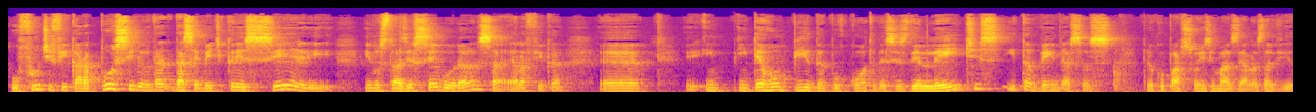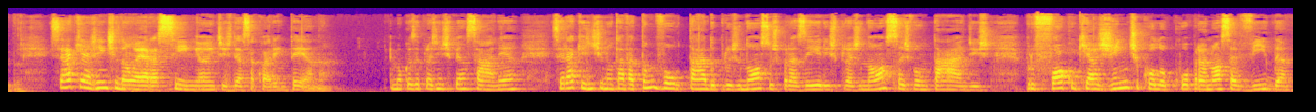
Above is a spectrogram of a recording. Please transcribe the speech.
o, frutificar, a possibilidade da, da semente crescer e, e, nos trazer segurança, ela fica é, interrompida por conta desses deleites e também dessas preocupações e mazelas da vida. Será que a gente não era assim antes dessa quarentena? É uma coisa para a gente pensar, né? Será que a gente não estava tão voltado para os nossos prazeres, para as nossas vontades, para o foco que a gente colocou para a nossa vida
